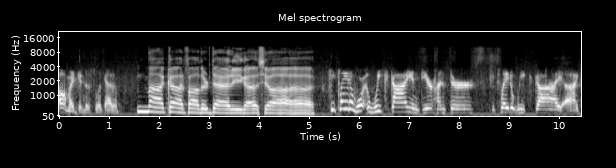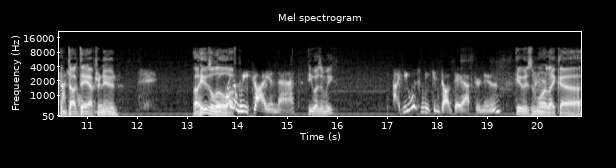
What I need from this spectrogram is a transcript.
Oh my goodness, look at him. My Godfather Daddy got shot. He played a weak guy in Deer Hunter. He played a weak guy. Uh, And gosh, Dog Day Afternoon. Well, he was a little He played a weak guy in that. He wasn't weak. Uh, he was weak in Dog Day Afternoon. He was more like uh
